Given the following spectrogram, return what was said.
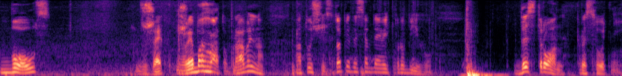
Боус. Вже, вже багато, правильно? А тут ще й 159 пробігу. Дестрон присутній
